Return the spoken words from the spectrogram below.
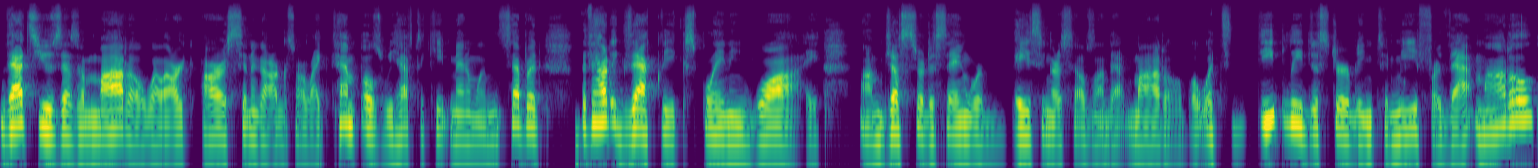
that's used as a model. Well, our, our synagogues are like temples; we have to keep men and women separate, without exactly explaining why. Um, just sort of saying we're basing ourselves on that model. But what's deeply disturbing to me for that model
